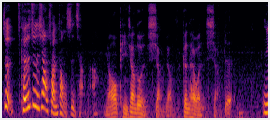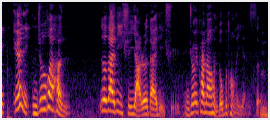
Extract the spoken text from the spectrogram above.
就可是就是像传统市场啊，然后品相都很像这样子，跟台湾很像。对，你因为你你就是会很。热带地区、亚热带地区，你就会看到很多不同的颜色。嗯，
